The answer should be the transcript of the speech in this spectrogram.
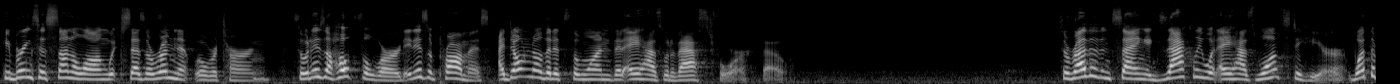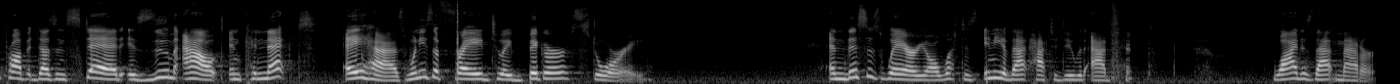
He brings his son along, which says a remnant will return. So it is a hopeful word, it is a promise. I don't know that it's the one that Ahaz would have asked for, though. So rather than saying exactly what Ahaz wants to hear, what the prophet does instead is zoom out and connect Ahaz, when he's afraid, to a bigger story. And this is where, y'all, what does any of that have to do with Advent? Why does that matter?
